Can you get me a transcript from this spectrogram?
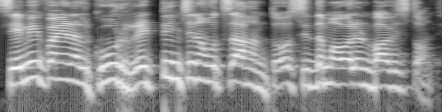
సెమీఫైనల్కు రెట్టించిన ఉత్సాహంతో సిద్ధమవ్వాలని భావిస్తోంది.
